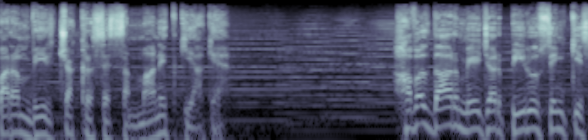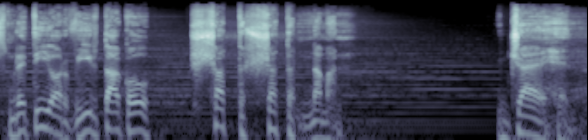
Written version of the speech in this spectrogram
परमवीर चक्र से सम्मानित किया गया। हवलदार मेजर पीरू सिंह की स्मृति और वीरता को शत शत नमन। जय हिंद।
